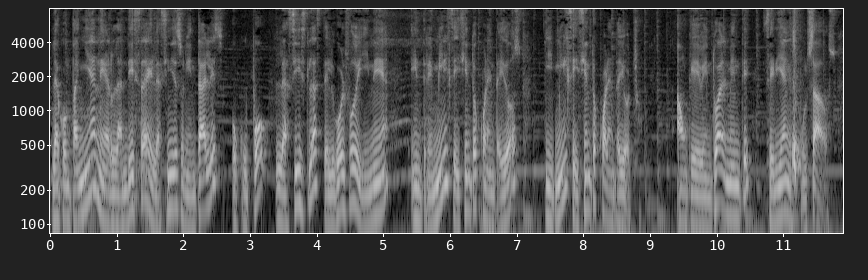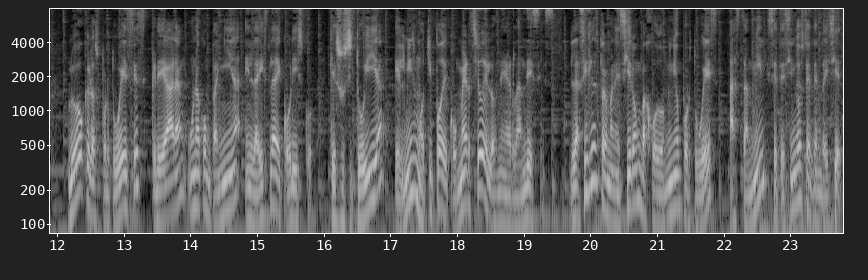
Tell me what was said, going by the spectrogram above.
la Compañía Neerlandesa de las Indias Orientales ocupó las islas del Golfo de Guinea entre 1642 y 1648, aunque eventualmente serían expulsados, luego que los portugueses crearan una compañía en la isla de Corisco, que sustituía el mismo tipo de comercio de los neerlandeses. Las islas permanecieron bajo dominio portugués hasta 1777,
